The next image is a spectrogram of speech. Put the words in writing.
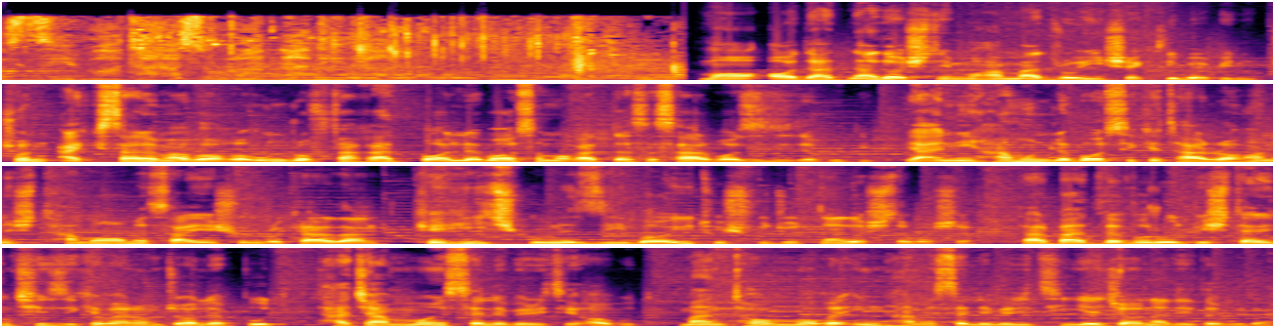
زیباتر از او را ندیدم. ما عادت نداشتیم محمد رو این شکلی ببینیم. چون اکثر مواقع اون رو فقط با لباس مقدس سربازی دیده بودیم. یعنی همون لباسی که طراحانش تمام سعیشون رو کردن که هیچ گونه زیبایی توش وجود نداشته باشه. در بعد به ورود بیشترین چیزی که برام جالب بود تجمع سلبریتی ها بود. من تا اون موقع این همه سلبریتی یه جا ندیده بودم.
